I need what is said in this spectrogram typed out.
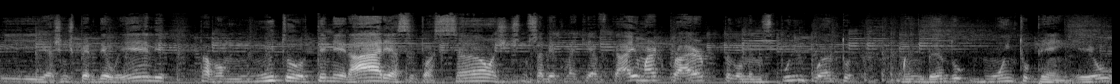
e a gente perdeu ele, estava muito temerária a situação, a gente não sabia como é que ia ficar. E o Mark Pryor, pelo menos por enquanto, mandando muito bem. Eu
